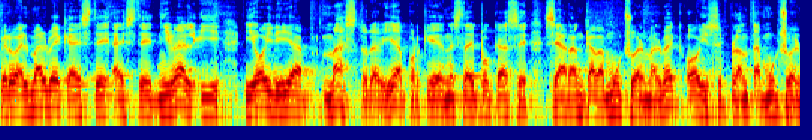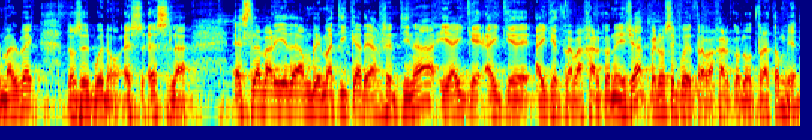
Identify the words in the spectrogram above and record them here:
pero el Malbec a este, a este nivel y, y hoy día más todavía, porque en esta época se, se arrancaba mucho el Malbec, hoy se planta mucho el Malbec, entonces, bueno, es, es la es la variedad emblemática de Argentina y hay que, hay que, hay que trabajar con ella, pero se puede trabajar con otra también.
